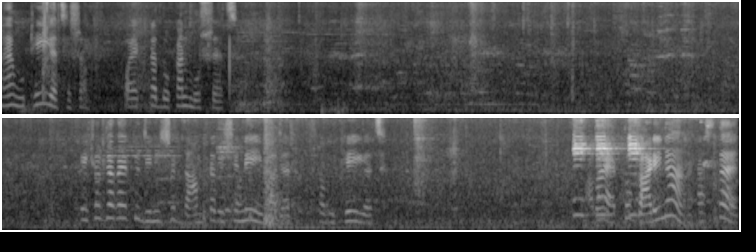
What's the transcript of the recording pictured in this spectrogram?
হ্যাঁ উঠেই গেছে সব। কয়েকটা দোকান বসে আছে। এইসব জায়গায় একটু জিনিসের দামটা বেশি নেই, বাজার সব উঠেই গেছে। আবার এত গাড়ি না রাস্তায়।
